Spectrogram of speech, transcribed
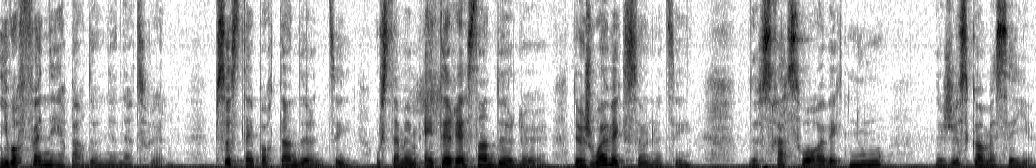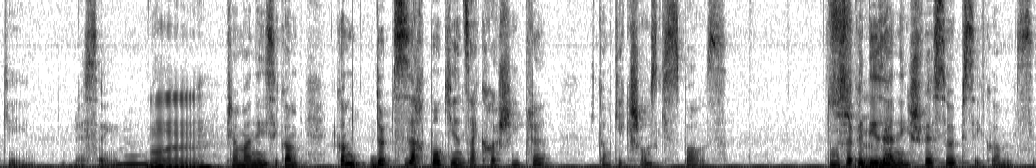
il, va finir par devenir naturel. Puis ça, c'est important de, ou c'était même intéressant de, de jouer avec ça, là, de se rasseoir avec nous, de juste comme essayer, OK, j'essaye, là. Ouais. Puis à un moment donné, c'est comme, comme deux petits harpons qui viennent s'accrocher, puis là, il y a comme quelque chose qui se passe. Moi, ça fait des années que je fais ça, puis c'est comme, c'est,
